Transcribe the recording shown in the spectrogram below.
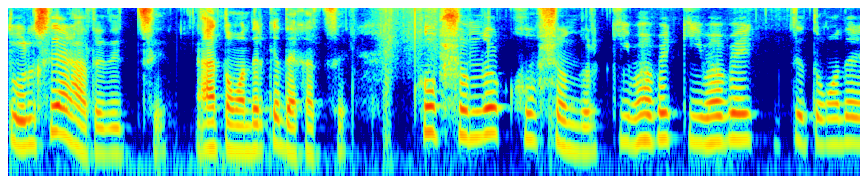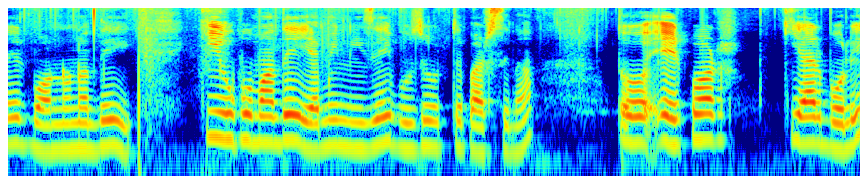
তুলছি আর হাতে দিচ্ছে। আর তোমাদেরকে দেখাচ্ছে। খুব সুন্দর খুব সুন্দর। কীভাবে কীভাবে যে তোমাদের এর বর্ণনা দেই, কি উপমা দেই, আমি নিজেই বুঝে উঠতে পারছি না। তো এরপর কি আর বলি?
